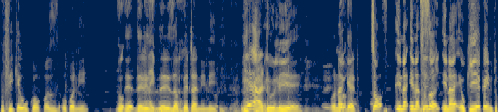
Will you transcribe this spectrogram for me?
tufike huko 'cause huko ni there, there, is, there is a better nini. Yeah atulie una get? So ina, ina, sasa ina ukiweka into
